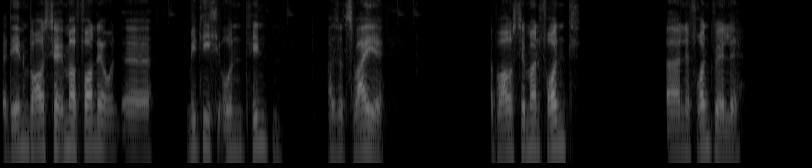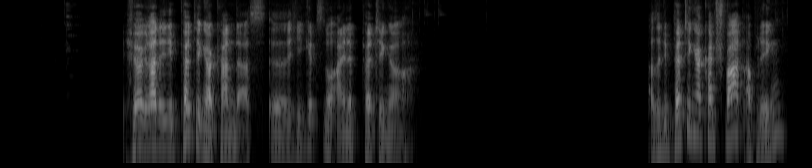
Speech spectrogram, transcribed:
Bei denen brauchst du ja immer vorne und äh, mittig und hinten. Also zwei. Da brauchst du immer ein Front, äh, eine Frontwelle. Ich höre gerade, die Pöttinger kann das. Äh, hier gibt es nur eine Pöttinger. Also die Pöttinger kann Schwart ablegen.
